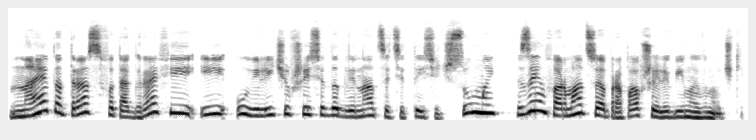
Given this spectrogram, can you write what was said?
На этот раз с фотографией и увеличившейся до 12 тысяч суммой за информацию о пропавшей любимой внучке.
